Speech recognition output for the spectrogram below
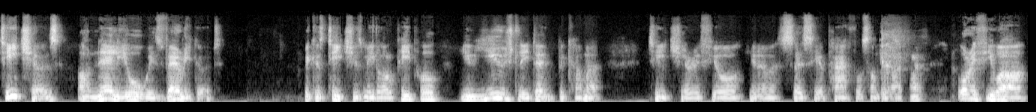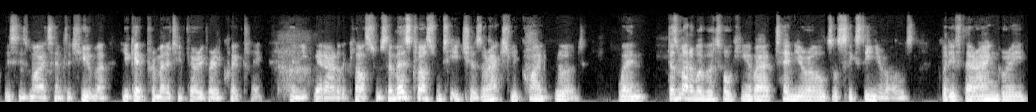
Teachers are nearly always very good because teachers meet a lot of people. You usually don't become a teacher if you're, you know, a sociopath or something like that. Or if you are, this is my attempt at humor, you get promoted very, very quickly and you get out of the classroom. So most classroom teachers are actually quite good when, doesn't matter whether we're talking about 10 year olds or 16 year olds, but if they're angry,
